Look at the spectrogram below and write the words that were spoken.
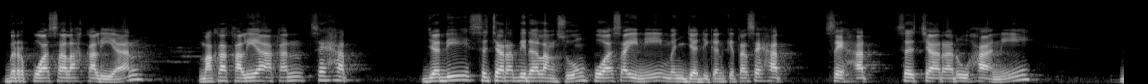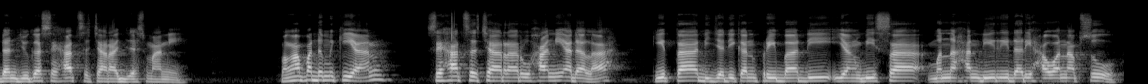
berpuasalah kalian, maka kalian akan sehat. Jadi secara tidak langsung puasa ini menjadikan kita sehat, sehat secara ruhani dan juga sehat secara jasmani. Mengapa demikian? Sehat secara ruhani adalah kita dijadikan pribadi yang bisa menahan diri dari hawa nafsu,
